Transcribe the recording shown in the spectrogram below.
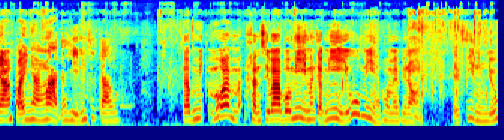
ยางไปยางมากก็เห็นคือเก่า กับมีว่าขันสิว่าบ่มีมันก็มีอยู่มีให้พ่อแม่พี่น้องได้ฟินอยู่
